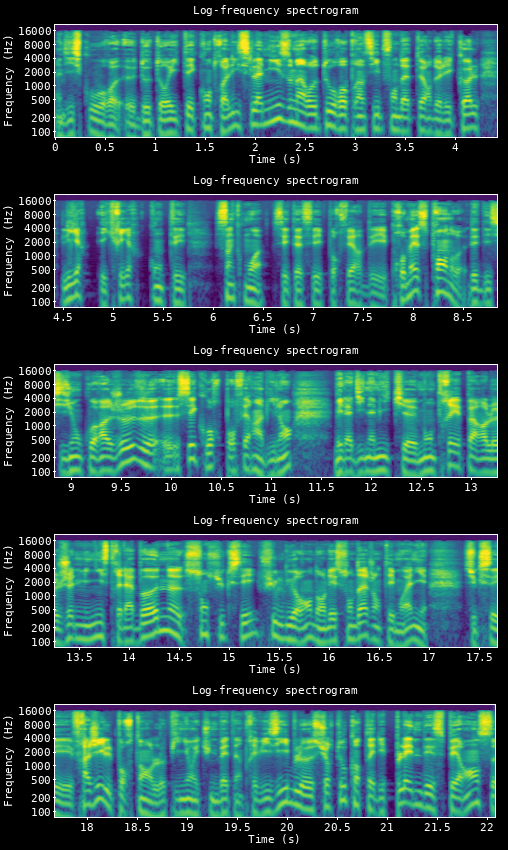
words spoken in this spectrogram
Un discours euh, d'autorité contre l'islamisme, un retour aux principes fondateurs de l'école, lire, écrire, compter. Cinq mois, c'est assez pour faire des promesses, prendre des décisions courageuses. Euh, c'est court pour faire un bilan. Mais la dynamique montrée par le jeune ministre est la bonne. Son succès fulgurant dans les sondages en témoigne. Succès fragile pourtant, l'opinion est une bête imprévisible, surtout quand elle est pleine d'espérance.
